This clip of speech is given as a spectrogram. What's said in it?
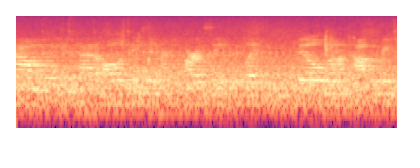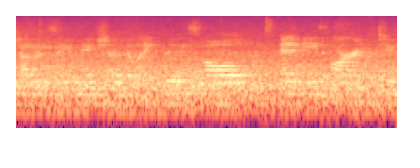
how you had all of these different parts that you could like build on top of each other so you make sure that like really small enemies aren't too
